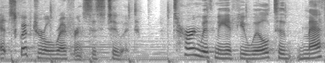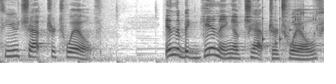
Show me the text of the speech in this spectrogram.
at scriptural references to it. Turn with me, if you will, to Matthew chapter 12. In the beginning of chapter 12,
